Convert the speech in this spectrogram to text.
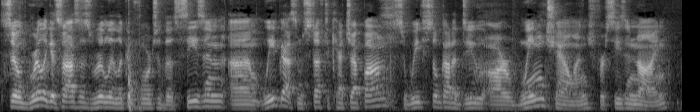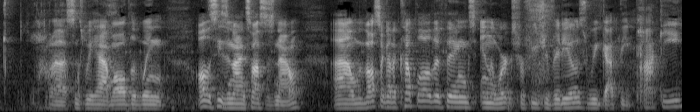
so really good sauces. Really looking forward to the season. Um, we've got some stuff to catch up on, so we've still got to do our wing challenge for season nine, uh, since we have all the wing, all the season nine sauces now. Um, we've also got a couple other things in the works for future videos. We got the Paqui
